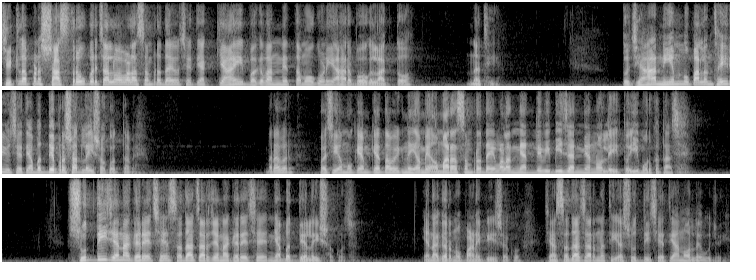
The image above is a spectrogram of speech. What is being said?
જેટલા પણ શાસ્ત્ર ઉપર ચાલવાવાળા સંપ્રદાયો છે, ત્યાં ક્યાંય ભગવાનને તમોગુણી આહાર ભોગ લાગતો નથી. તો જ્યાં નિયમનું પાલન થઈ રહ્યું છે, ત્યાં બધે પ્રસાદ લઈ શકો તમે. બરાબર? પછી અમુક એમ કહેતા હોય કે નહીં, અમે અમારા સંપ્રદાયવાળા ન્યાદ લેવી બીજા ન્યા ન લઈ તો એ મૂર્ખતા છે. શુદ્ધિ જેના ઘરે છે, સદાચાર જેના ઘરે છે, ત્યાં બધે લઈ શકો છો. એના ઘરનું પાણી પી શકો. જ્યાં સદાચાર નથી, અશુદ્ધિ છે, ત્યાં ન લેવું જોઈએ.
